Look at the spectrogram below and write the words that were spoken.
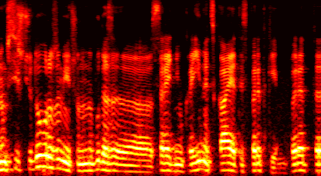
Ну всі ж чудово розуміють, що ну не буде е, середній українець каятись перед ким? Перед е,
